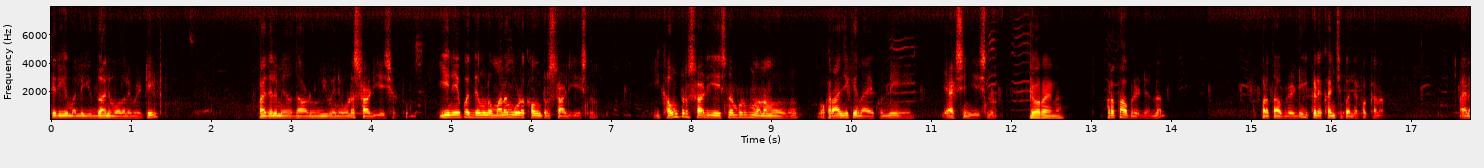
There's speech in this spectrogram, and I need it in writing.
తిరిగి మళ్ళీ యుద్ధాన్ని మొదలుపెట్టి ప్రజల మీద దాడులు ఇవన్నీ కూడా స్టార్ట్ చేసాడు ఈ నేపథ్యంలో మనం కూడా కౌంటర్ స్టార్ట్ చేసినాం. ఈ కౌంటర్ స్టార్ట్ చేసినప్పుడు మనము ఒక రాజకీయ నాయకుడిని యాక్షన్ చేసినాం. ఎవరైనా? ప్రతాప్ రెడ్డి అన్న. ప్రతాప్ రెడ్డి ఇక్కడ కంచిపల్లె పక్కన. ఆయన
